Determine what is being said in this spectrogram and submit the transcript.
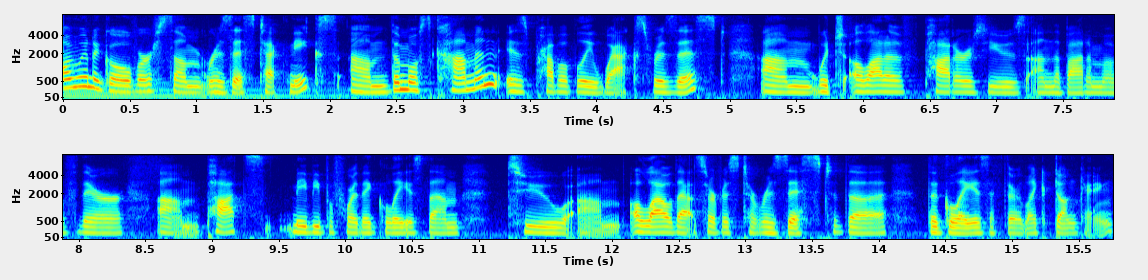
I'm going to go over some resist techniques. Um, the most common is probably wax resist, um, which a lot of potters use on the bottom of their um, pots, maybe before they glaze them, to um, allow that surface to resist the, the glaze if they're like dunking.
